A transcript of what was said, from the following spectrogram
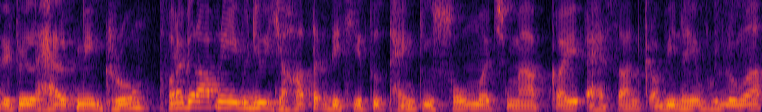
It will help me grow और अगर आपने ये वीडियो यहाँ तक देखी है तो थैंक यू सो मच मैं आपका ये एहसान कभी नहीं भूलूँगा।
